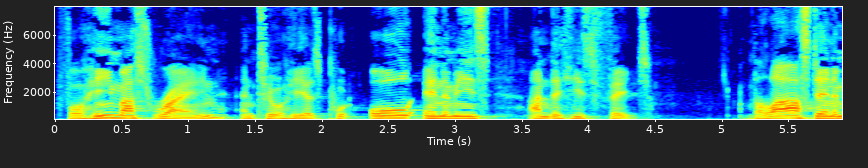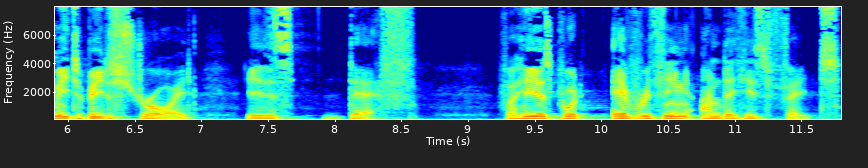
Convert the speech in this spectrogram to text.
For he must reign until he has put all enemies under his feet. The last enemy to be destroyed is death, for he has put everything under his feet.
